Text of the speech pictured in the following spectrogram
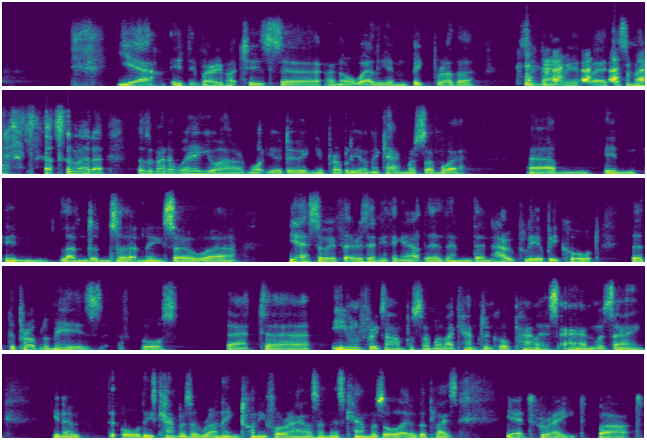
Yeah, it very much is uh, an Orwellian Big Brother scenario where it doesn't matter doesn't matter doesn't matter where you are and what you're doing. You're probably on a camera somewhere um, in in London, certainly. So uh, yeah, so if there is anything out there, then then hopefully it'll be caught. The the problem is, of course, that uh, even for example, somewhere like Hampton Court Palace, Anne was saying, you know, all these cameras are running 24 hours and there's cameras all over the place. Yeah, it's great, but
